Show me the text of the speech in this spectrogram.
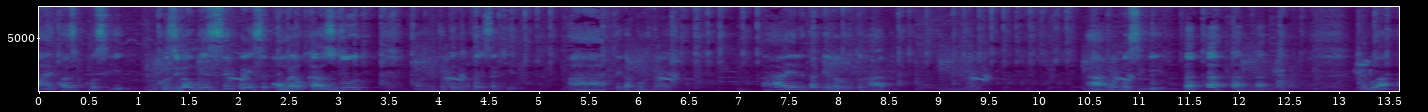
Ai, quase que consegui. Inclusive alguns em sequência, como é o caso do. Tô tentando fazer isso aqui. Ah, pegar por trás. Ah, ele tá virando muito rápido. Ah, não consegui. Vamos lá.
